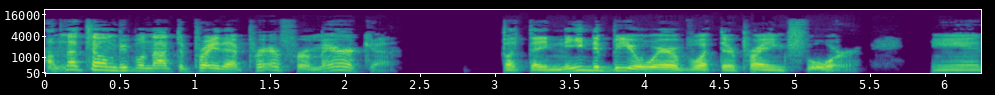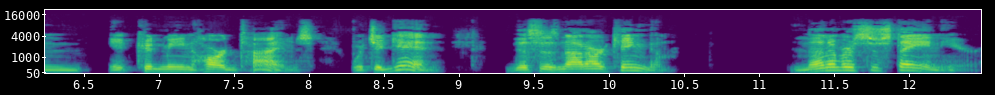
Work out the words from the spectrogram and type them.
I'm not telling people not to pray that prayer for America, but they need to be aware of what they're praying for. And it could mean hard times, which again, this is not our kingdom. None of us are staying here.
